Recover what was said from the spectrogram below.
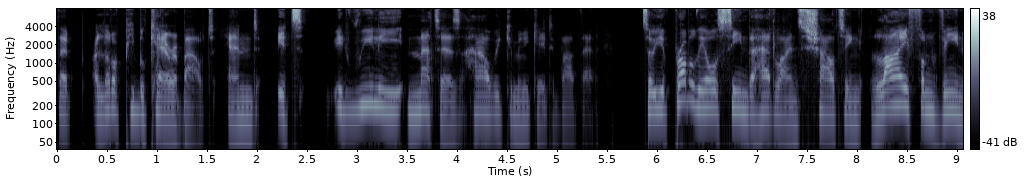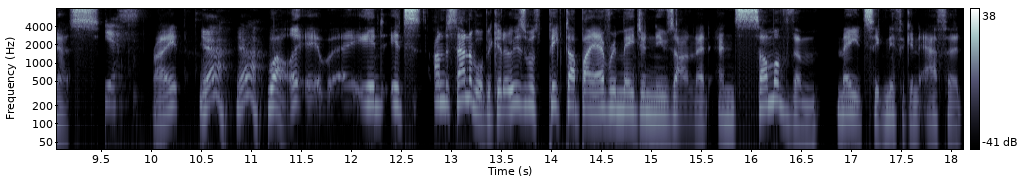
that a lot of people care about, and it's it really matters how we communicate about that. So you've probably all seen the headlines shouting "Life on Venus," Yes. right? Yeah. Yeah. Well, it, it, it's understandable because this was picked up by every major news outlet, and some of them made significant effort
